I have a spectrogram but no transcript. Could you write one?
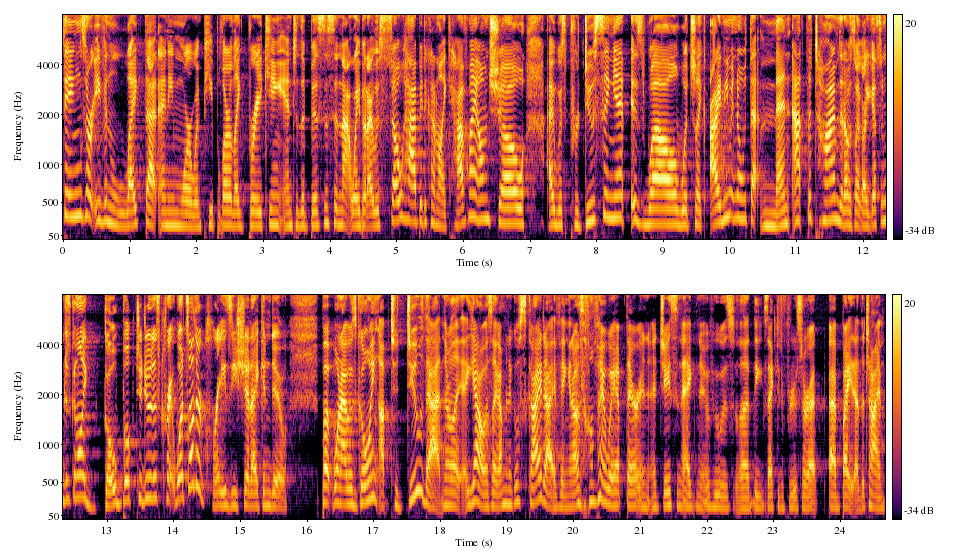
things are even like that anymore when people are like breaking into the business in that way. But I was so happy to kind of like have my own show. I was producing it as well, which like I didn't even know what that meant at the time that I was like, I guess I'm just going to like go book to do this. Cra- What's other crazy shit I can do? But when I was going up to do that, and they're like, yeah, I was like, I'm going to go skydiving. And I was on my way up there, and uh, Jason Agnew, who was uh, the executive producer at, at Bite at the time,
